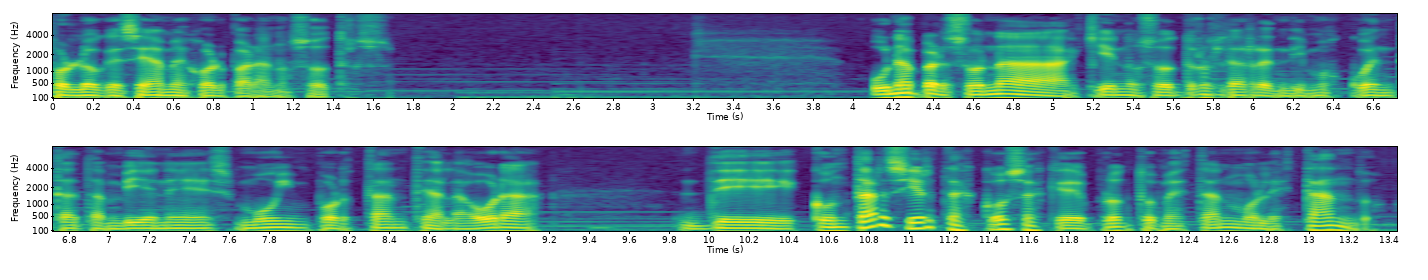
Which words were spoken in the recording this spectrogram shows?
por lo que sea mejor para nosotros. Una persona a quien nosotros le rendimos cuenta también es muy importante a la hora de contar ciertas cosas que de pronto me están molestando,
